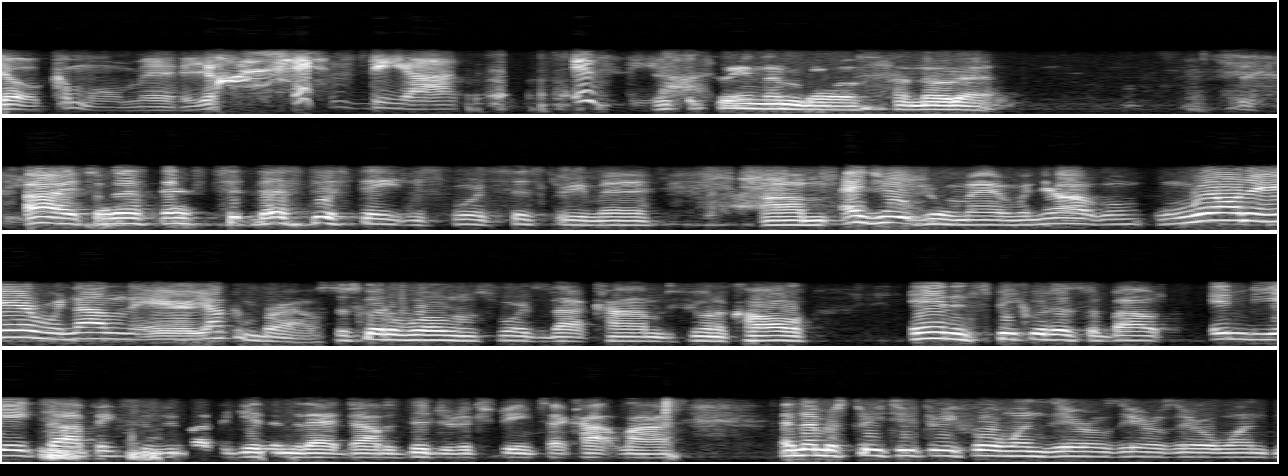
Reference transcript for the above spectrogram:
Yo, come on, man. Yo, It's Deion. It's It's Deion. between them balls. I know that. All right, so that's that's that's this date in sports history, man. Um, as usual, man. When y'all when when we're on the air, we're not on the air. Y'all can browse. Just go to warroomsports.com if you want to call in and speak with us about NBA topics. Because we're about to get into that. Dial the Digital Extreme Tech Hotline. That number's three two three four one zero zero zero one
